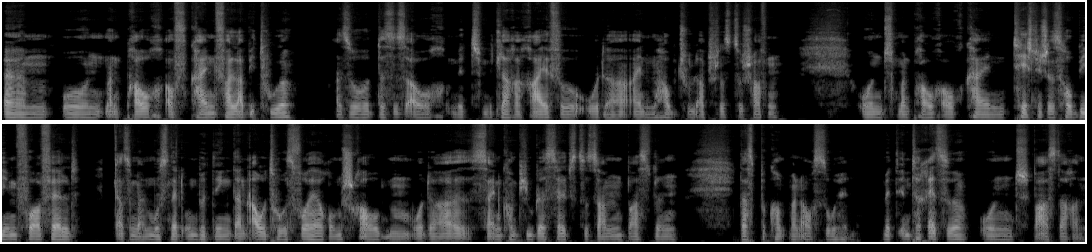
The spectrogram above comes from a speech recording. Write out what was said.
Ähm, und man braucht auf keinen Fall Abitur. Also das ist auch mit mittlerer Reife oder einem Hauptschulabschluss zu schaffen und man braucht auch kein technisches Hobby im Vorfeld. Also man muss nicht unbedingt an Autos vorher rumschrauben oder seinen Computer selbst zusammenbasteln. Das bekommt man auch so hin. Mit Interesse und Spaß daran.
